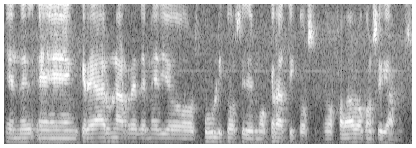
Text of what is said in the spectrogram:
en, crear una red de medios públicos y democráticos. Ojalá lo consigamos.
